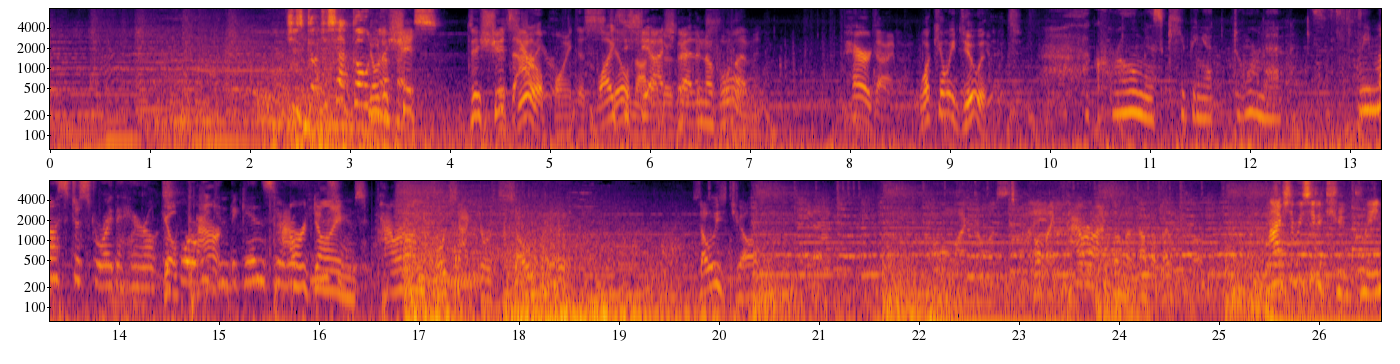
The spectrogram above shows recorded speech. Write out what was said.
She's got just that gold Yo, in her the face. shit's, the The shit's zero out. point is Why still is this shit under actually better than a control. 411? Paradigm, what can we do with it? The chrome is keeping it dormant. We must destroy the Herald Yo, before Par- we can begin zero Paradigm's, fusion. Paradigm's voice actor is so good. So is Joe. Yeah. Oh my god, it's But tiny. like, Paradigm's on another level, bro. Actually, we see the Cube Queen.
